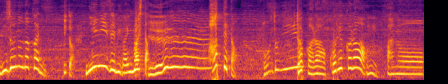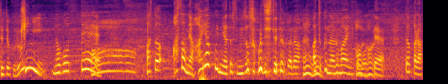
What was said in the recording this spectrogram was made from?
溝の中にいた。ニーニーゼミがいました。ええ張ってた。本当に？だからこれから、うん。あの出てくる？木に登ってあ朝朝ね早くに私溝掃除してたから、うんうん。暑くなる前にと思って、はいだから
